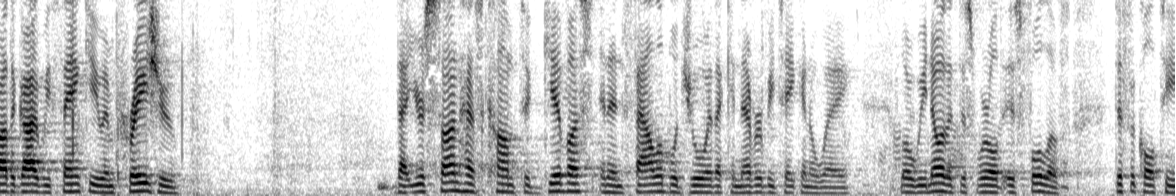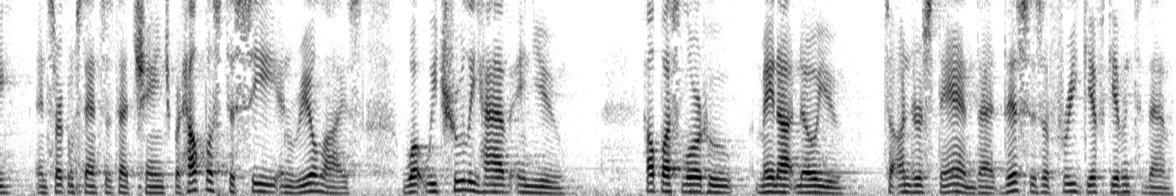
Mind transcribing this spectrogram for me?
Father God, we thank you and praise you that your Son has come to give us an infallible joy that can never be taken away. Lord, we know that this world is full of difficulty and circumstances that change, but help us to see and realize what we truly have in you. Help us, Lord, who may not know you, to understand that this is a free gift given to them.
